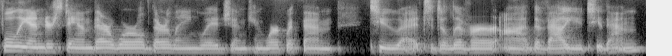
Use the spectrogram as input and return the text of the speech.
fully understand their world, their language, and can work with them to, uh, to deliver uh, the value to them.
